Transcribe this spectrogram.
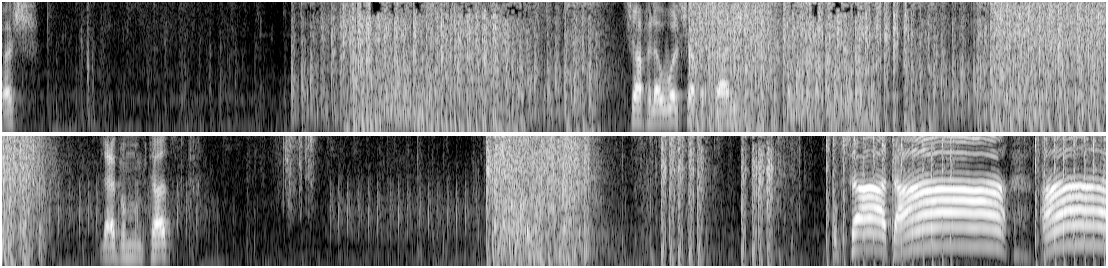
push. شاف الأول شاف الثاني. لعبه ممتاز. box ات آه آه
